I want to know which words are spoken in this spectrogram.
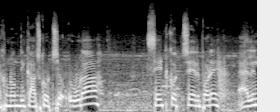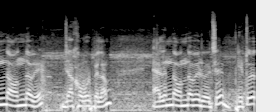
এখন অবধি কাজ করছে। ওরা সেট করছে এরপরে অ্যালেন্দা অন দ্য ওয়ে যা খবর পেলাম। অ্যালেন্দা অন দ্য ওয়ে রয়েছে, ভেতরে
